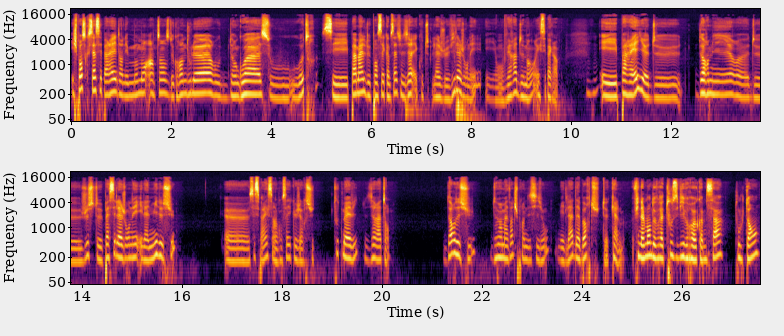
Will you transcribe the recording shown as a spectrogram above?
Et je pense que ça, c'est pareil dans les moments intenses de grande douleur ou d'angoisse ou, autre. C'est pas mal de penser comme ça, de se dire, écoute, là, je vis la journée et on verra demain et c'est pas grave. Mhm. Et pareil, de dormir, de juste passer la journée et la nuit dessus. Euh, ça, c'est pareil, c'est un conseil que j'ai reçu toute ma vie, de dire, attends, dors dessus. Demain matin, tu prends une décision, mais là, d'abord, tu te calmes. Finalement, on devrait tous vivre comme ça, tout le temps.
